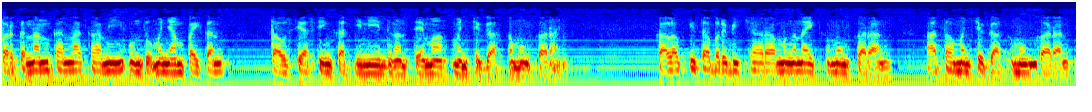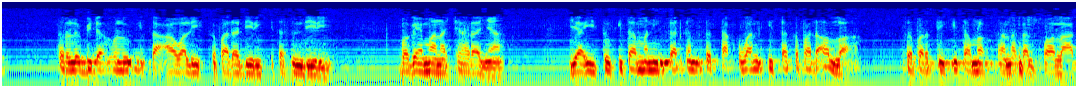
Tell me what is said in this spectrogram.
Perkenankanlah kami untuk menyampaikan tausiah singkat ini dengan tema mencegah kemungkaran. Kalau kita berbicara mengenai kemungkaran atau mencegah kemungkaran, terlebih dahulu kita awali kepada diri kita sendiri. Bagaimana caranya? Yaitu kita meningkatkan ketakwaan kita kepada Allah seperti kita melaksanakan sholat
